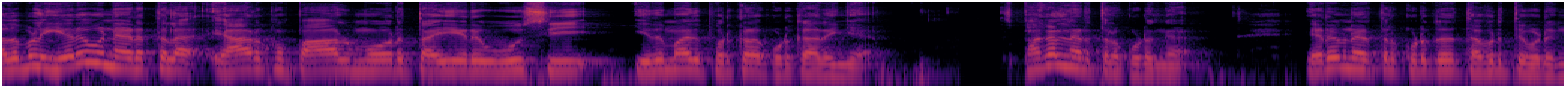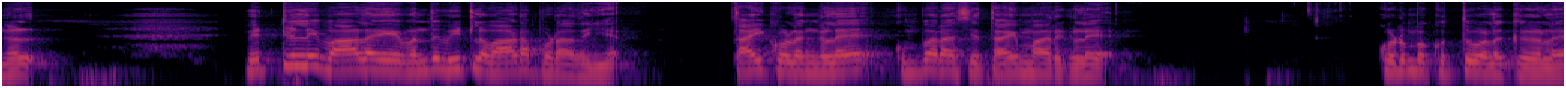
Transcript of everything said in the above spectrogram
அதுபோல் இரவு நேரத்தில் யாருக்கும் பால் மோர் தயிர் ஊசி இது மாதிரி பொருட்களை கொடுக்காதீங்க. பகல் நேரத்தில் கொடுங்க. இரவு நேரத்தில் கொடுக்கறது தவிர்த்து விடுங்கள். வெற்றிலை வாழையை வந்து வீட்டில் வாட போடாதீங்க. தாய் குளங்களே கும்பராசி தாய்மார்களே குடும்ப குத்து வழக்குகளே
